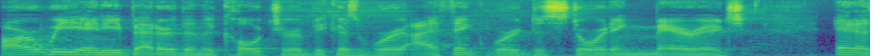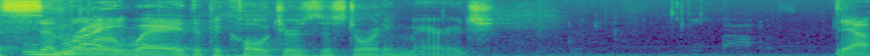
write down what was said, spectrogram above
are we any better than the culture? Because we're, I think we're distorting marriage in a similar Right. way that the culture is distorting marriage. Yeah.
